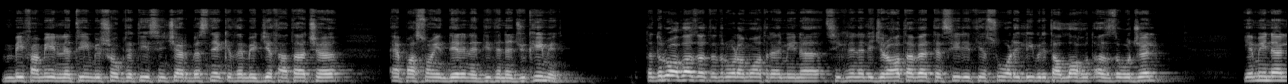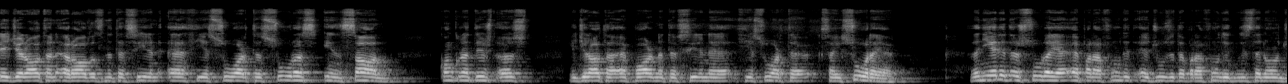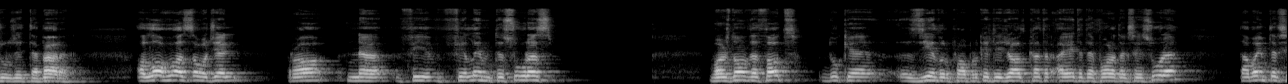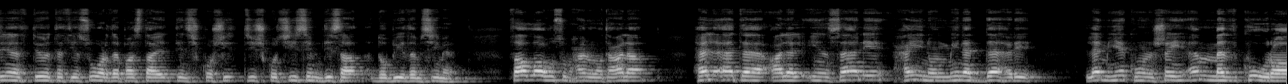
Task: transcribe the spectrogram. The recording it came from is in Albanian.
mbi familjen e tij, mbi shokët e tij sinqertë besnikë dhe mbi gjithë ata që e pasojnë deri në ditën e gjykimit. Të nderuar vëllezër, të nderuara motra, jemi në ciklin e ligjëratave tefsiri i thjeshtuar i librit të Allahut Azze ue Xhel, jemi në ligjëratën e radhës në tefsirin e thjeshtuar të surës insan, konkretisht është ligjërata e parë në tefsirin e thjeshtuar të kësaj sureje. Dhe njëherit është sureja e parafundit e xhuzit të parafundit 29 xhuzit Tebarek. Allahu Azze ue Xhel, Pra në fillim të surës vazhdon dhe thot duke zgjedhur pra për këtë ligjëratë katër ajetet e para të kësaj sure, ta bëjmë tefsirin e tyre të thjeshtuar dhe pastaj të shkoqi shkoqisim disa dobi dhe mësime. Tha Allahu subhanahu wa taala Hel ata ala al insani hinun min ad-dahr lam yakun shay'an madhkura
